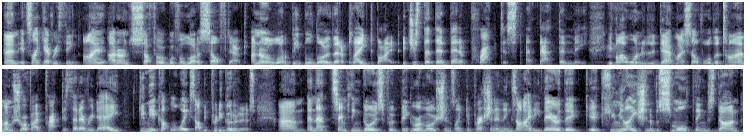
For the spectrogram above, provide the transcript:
And it's like everything. I, I don't suffer with a lot of self doubt. I know a lot of people, though, that are plagued by it. It's just that they're better practiced at that than me. If I wanted to doubt myself all the time, I'm sure if I practice that every day, give me a couple of weeks, I'll be pretty good at it. Um, and that same thing goes for bigger emotions like depression and anxiety. They're the accumulation of small things done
